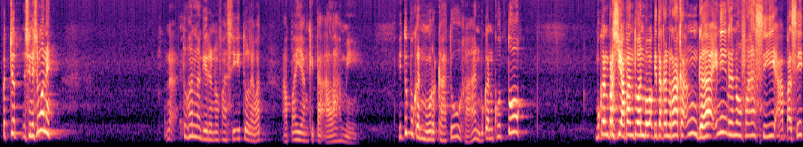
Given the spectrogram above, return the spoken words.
kecut, di sini semua nih. Nah, Tuhan lagi renovasi itu lewat apa yang kita alami. Itu bukan murka Tuhan, bukan kutuk. Bukan persiapan Tuhan bawa kita ke neraka, enggak. Ini renovasi, apa sih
